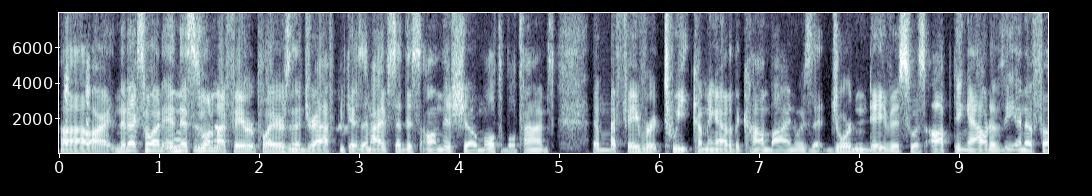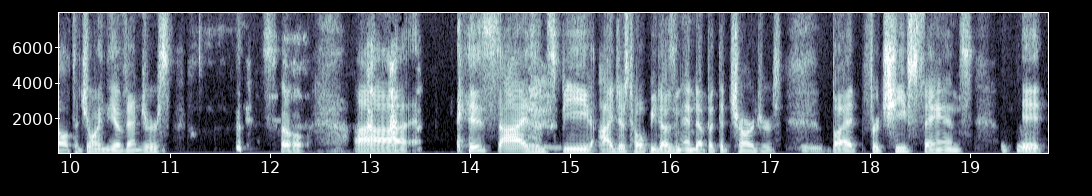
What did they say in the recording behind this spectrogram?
Uh, all right. And the next one, and this is one of my favorite players in the draft because, and I've said this on this show multiple times, that my favorite tweet coming out of the combine was that Jordan Davis was opting out of the NFL to join the Avengers. so, uh, his size and speed, I just hope he doesn't end up at the Chargers. Mm. But for Chiefs fans, mm-hmm. it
